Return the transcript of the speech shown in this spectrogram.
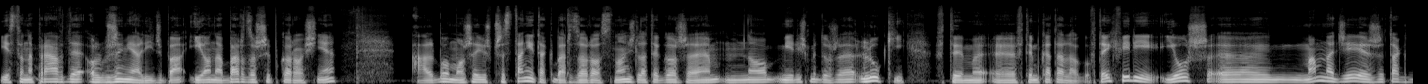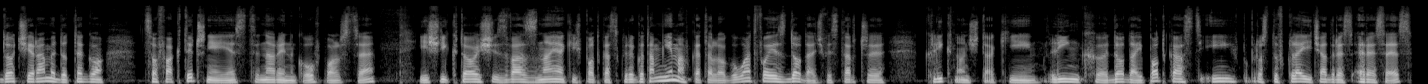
Jest to naprawdę olbrzymia liczba i ona bardzo szybko rośnie albo może już przestanie tak bardzo rosnąć, dlatego że no, mieliśmy duże luki w tym, e, w tym katalogu. W tej chwili już e, mam nadzieję, że tak docieramy do tego, co faktycznie jest na rynku w Polsce. Jeśli ktoś z Was zna jakiś podcast, którego tam nie ma w katalogu, łatwo jest dodać. Wystarczy kliknąć taki link dodaj podcast i po prostu wkleić adres RSS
